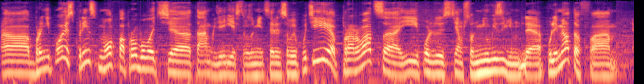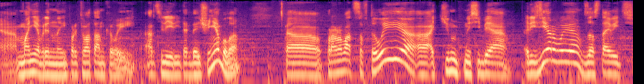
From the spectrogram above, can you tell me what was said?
А, бронепоезд, в принципе, мог попробовать э, там, где есть, разумеется, рельсовые пути, прорваться и, пользуясь тем, что он неуязвим для пулеметов, а маневренной противотанковой артиллерии тогда еще не было, э, прорваться в тылы, оттянуть на себя резервы, заставить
